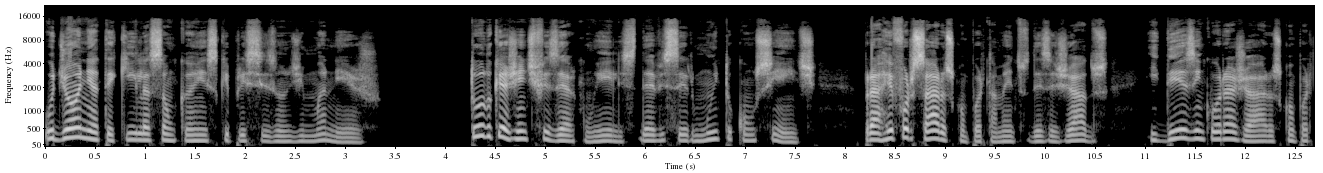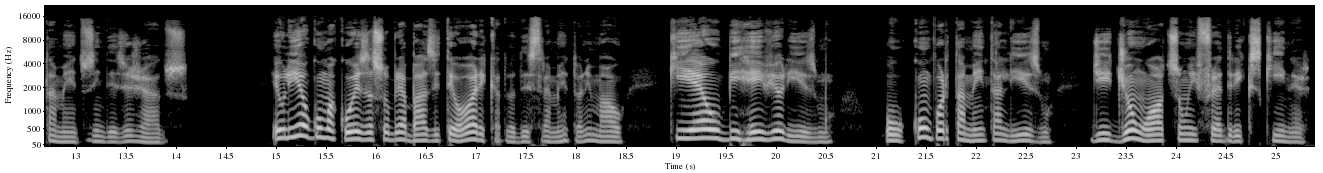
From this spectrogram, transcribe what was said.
o Johnny e a Tequila são cães que precisam de manejo. Tudo que a gente fizer com eles deve ser muito consciente para reforçar os comportamentos desejados e desencorajar os comportamentos indesejados. Eu li alguma coisa sobre a base teórica do adestramento animal, que é o behaviorismo, ou comportamentalismo, de John Watson e Frederick Skinner.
